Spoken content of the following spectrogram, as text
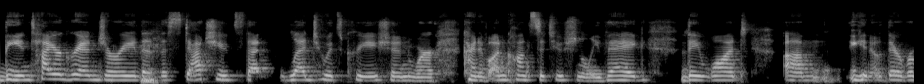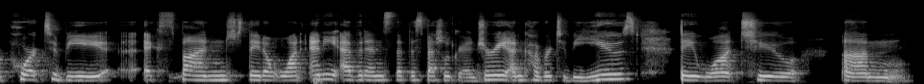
the entire grand jury that the statutes that led to its creation were kind of unconstitutionally vague. They want um, you know their report to be expunged. They don't want any evidence that the special grand jury uncovered to be used. They want to um,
